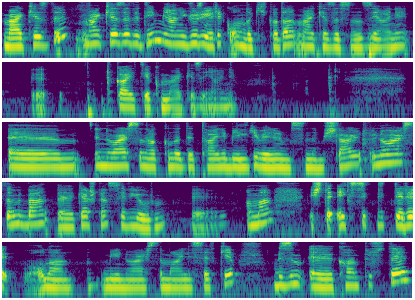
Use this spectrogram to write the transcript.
merkezde. Merkezde dediğim yani yürüyerek 10 dakikada merkezdesiniz yani. E, gayet yakın merkeze yani. Üniversiten hakkında detaylı bilgi verir misin demişler. Üniversitemi ben e, gerçekten seviyorum. E, ama işte eksiklikleri olan bir üniversite maalesef ki. Bizim e, kampüste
